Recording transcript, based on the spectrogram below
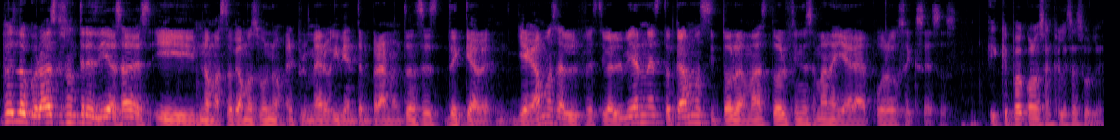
Pues lo curado es que son tres días, ¿sabes? Y nomás tocamos uno, el primero, y bien temprano. Entonces, de que a ver, llegamos al festival el viernes, tocamos y todo lo demás, todo el fin de semana ya era puros excesos. ¿Y qué pedo con Los Ángeles Azules?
